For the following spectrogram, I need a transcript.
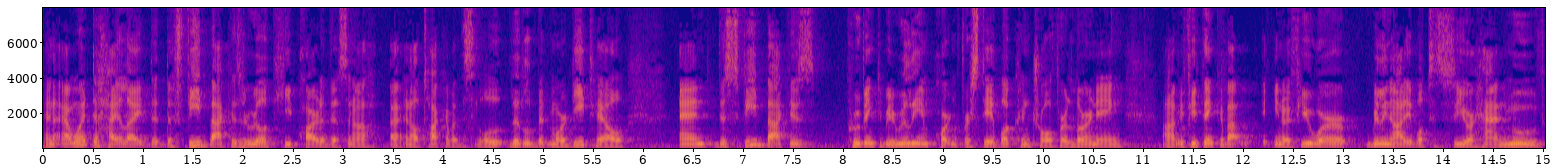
And I want to highlight that the feedback is a real key part of this, and I'll, and I'll talk about this in a little bit more detail. And this feedback is proving to be really important for stable control for learning. Um, if you think about, you know, if you were really not able to see your hand move,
